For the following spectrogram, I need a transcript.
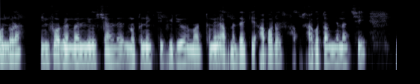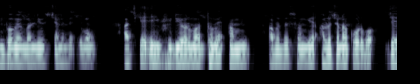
বন্ধুরা ইনফো বেঙ্গল নিউজ চ্যানেলের নতুন একটি ভিডিওর মাধ্যমে আপনাদেরকে আবারও স্বাগতম জানাচ্ছি ইনফো বেঙ্গল নিউজ চ্যানেলে এবং আজকে এই ভিডিওর মাধ্যমে আমি আপনাদের সঙ্গে আলোচনা করব যে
